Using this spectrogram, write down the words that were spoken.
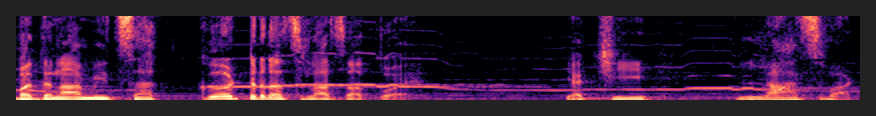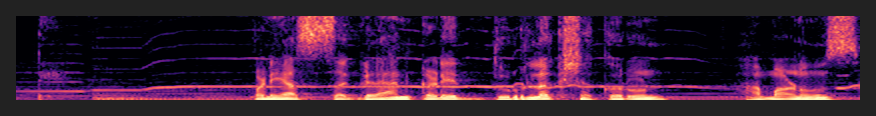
बदनामीचा कट रचला जातोय. याची लाज वाटते. पण या सगळ्यांकडे दुर्लक्ष करून हा माणूस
